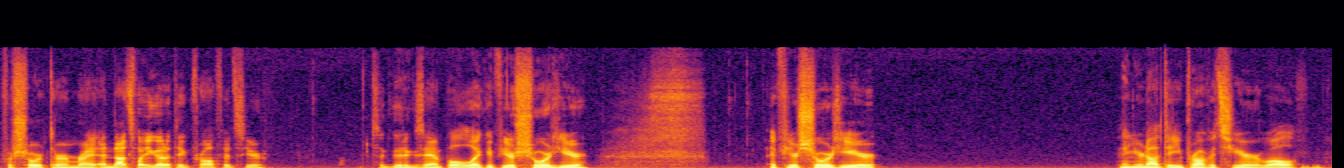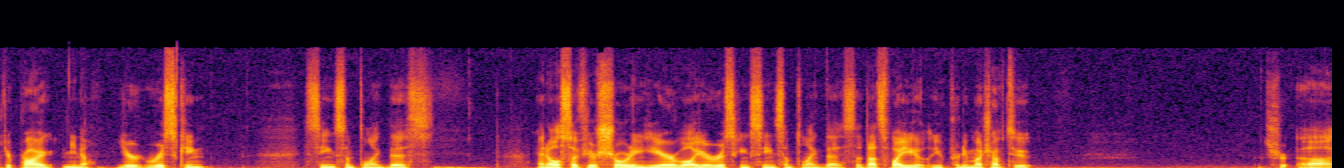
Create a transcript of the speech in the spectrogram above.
for short term, right? And that's why you gotta take profits here. It's a good example. Like if you're short here, if you're short here, and you're not taking profits here, well, you're probably, you know, you're risking seeing something like this. And also if you're shorting here, well, you're risking seeing something like this. So that's why you, you pretty much have to uh,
